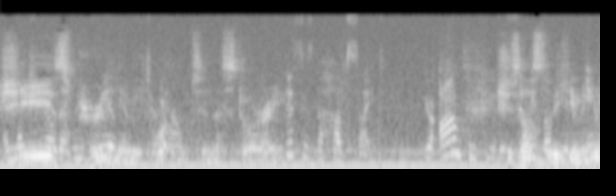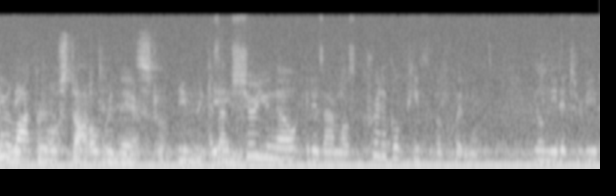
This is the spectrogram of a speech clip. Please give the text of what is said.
and let you know that we pretty really need your help. in the story. This is the hub site. Your ARM computer She's should also be the located human in your locker most often over in there. the, sto- in the game. As. I'm sure you know, it is our most critical piece of equipment. You'll need it to read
